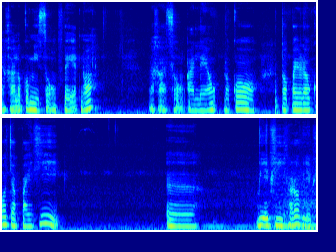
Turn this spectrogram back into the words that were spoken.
นะคะแล้วก็มีสองแปดเนาะนะคะสองอันแล้วแล้วก็ต่อไปเราก็จะไปที่เออ VIP ค่ะรอบ VIP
